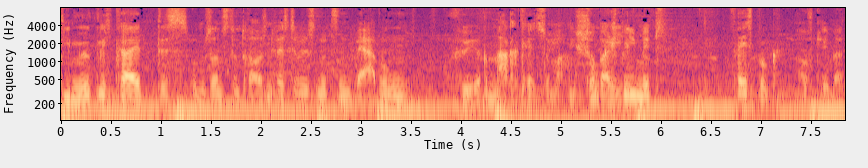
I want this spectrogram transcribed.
die Möglichkeit des Umsonst und Draußen Festivals nutzen, Werbung für ihre Marke zu machen. Zum Showcase. Beispiel mit Facebook-Aufklebern,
